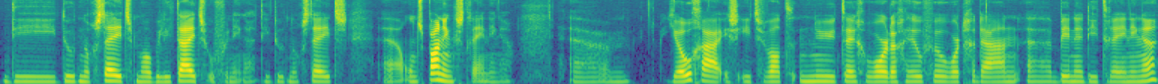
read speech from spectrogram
die doet nog steeds mobiliteitsoefeningen. Die doet nog steeds ontspanningstrainingen. Ehm, yoga is iets wat nu tegenwoordig heel veel wordt gedaan uh, binnen die trainingen,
